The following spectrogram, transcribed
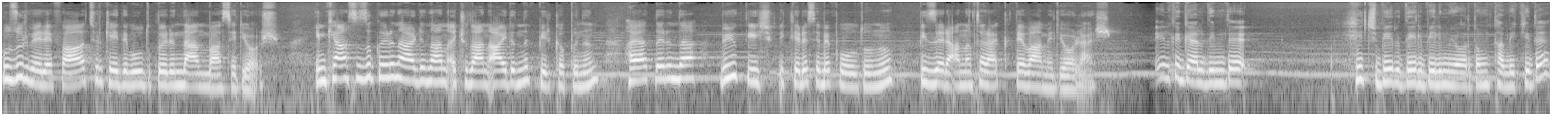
huzur ve refahı Türkiye'de bulduklarından bahsediyor. İmkansızlıkların ardından açılan aydınlık bir kapının hayatlarında büyük değişikliklere sebep olduğunu bizlere anlatarak devam ediyorlar. İlk geldiğimde hiçbir dil bilmiyordum tabii ki de.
